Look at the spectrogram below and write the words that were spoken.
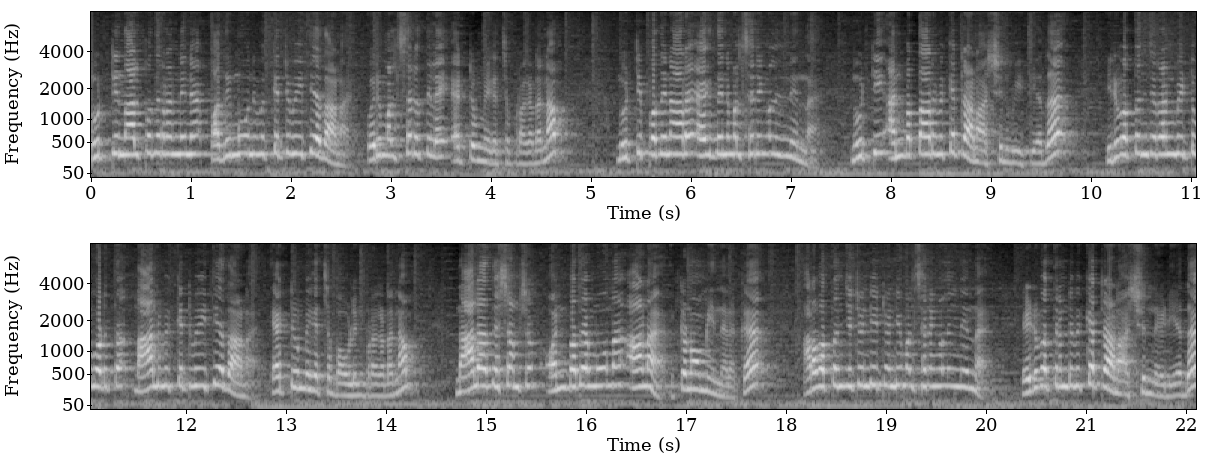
നൂറ്റി നാൽപ്പത് റണ്ണിന് പതിമൂന്ന് വിക്കറ്റ് വീഴ്ത്തിയതാണ് ഒരു മത്സരത്തിലെ ഏറ്റവും മികച്ച പ്രകടനം. നൂറ്റി പതിനാറ് ഏകദിന മത്സരങ്ങളിൽ നിന്ന് നൂറ്റി അൻപത്താറ് വിക്കറ്റാണ് അശ്വിൻ വീഴ്ത്തിയത്. ഇരുപത്തഞ്ച് റൺ വിട്ടുകൊടുത്ത് നാല് വിക്കറ്റ് വീഴ്ത്തിയതാണ് ഏറ്റവും മികച്ച ബൗളിംഗ് പ്രകടനം. നാല് ദശാംശം ഒൻപത് മൂന്ന് ആണ് ഇക്കണോമി നിരക്ക്. അറുപത്തഞ്ച് ട്വന്റി ട്വന്റി മത്സരങ്ങളിൽ നിന്ന് എഴുപത്തിരണ്ട് വിക്കറ്റാണ് അശ്വിൻ നേടിയത്.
